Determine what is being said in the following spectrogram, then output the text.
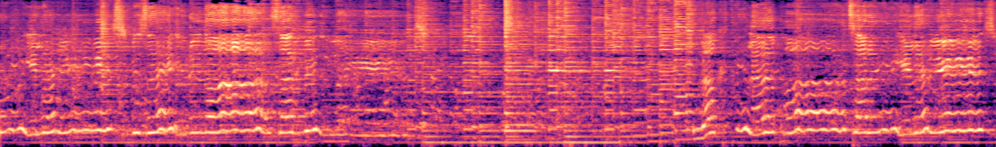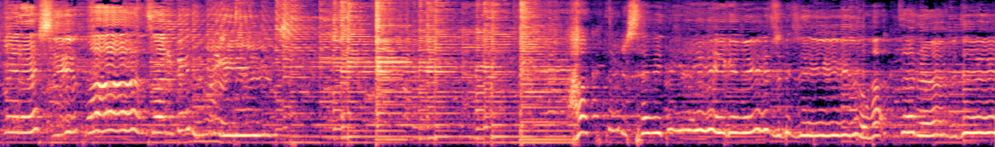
eyleriz Biz eğri nazar bilmeyiz. Nakdile pazar eyleriz Veresi pazar bilmeyiz. Haktır sevdiğimiz bizim Haktır övdüğümüz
